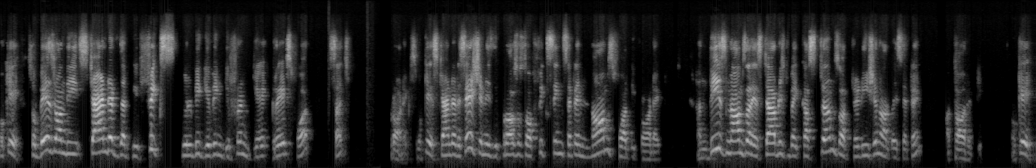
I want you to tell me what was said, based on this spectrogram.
Okay, so based on the standards that we fix, we'll be giving different grades for such products. Okay, standardization is the process of fixing certain norms for the product. And these norms are established by customs or tradition or by certain authority. Okay,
